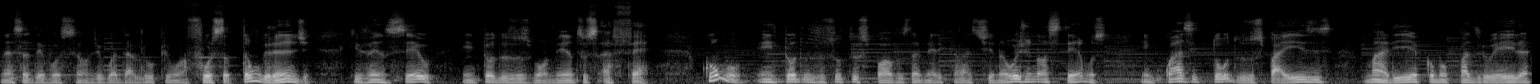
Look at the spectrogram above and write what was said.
nessa devoção de Guadalupe uma força tão grande que venceu em todos os momentos a fé, como em todos os outros povos da América Latina. Hoje nós temos em quase todos os países Maria como padroeira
